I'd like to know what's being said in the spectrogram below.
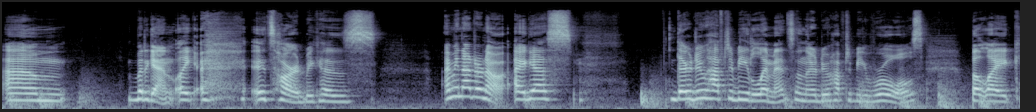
Um, but again, like, it's hard because, I mean, I don't know. I guess there do have to be limits and there do have to be rules, but like,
